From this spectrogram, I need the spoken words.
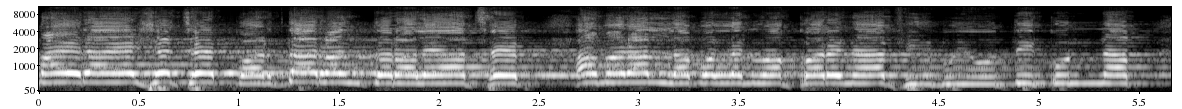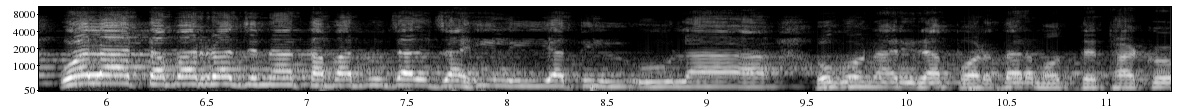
মায়েরা এসেছে, পর্দার অন্তরালে আছে। আমার আল্লাহ বললেন ও করে না ফি বুয়ুতি কুন্নাব ওয়ালা তাবার রুজাল জাহিলিয়াতিল উলা ওগো নারীরা পর্দার মধ্যে থাকো।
